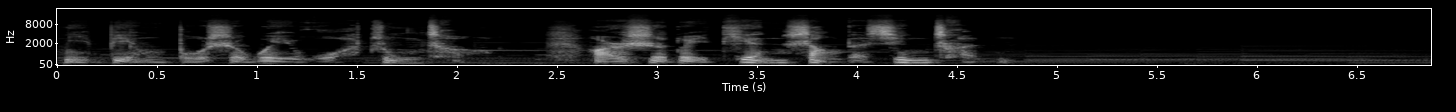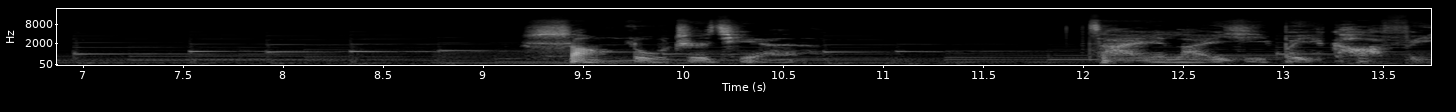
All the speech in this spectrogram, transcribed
你并不是为我忠诚，而是对天上的星辰。上路之前，再来一杯咖啡，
